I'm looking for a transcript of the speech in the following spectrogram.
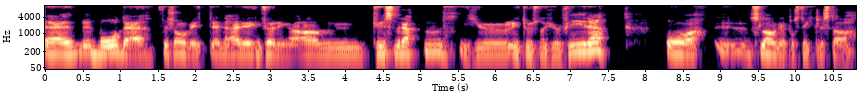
eh, både for så vidt denne innføringa av kristenretten i, 20, i 2024 og eh, slaget på Stiklestad,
